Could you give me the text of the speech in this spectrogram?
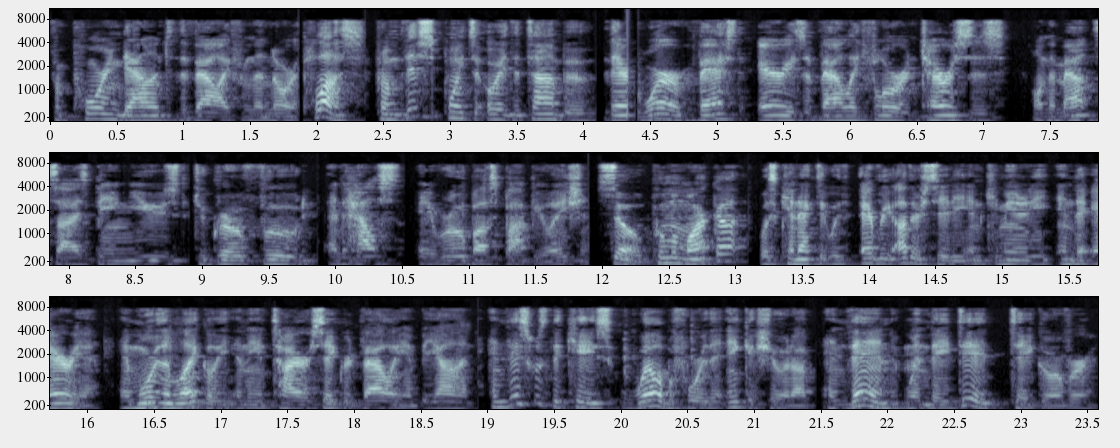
from pouring down into the valley from the north. Plus, from this point to Ollantaytambo, there were vast areas of valley floor and terraces on the mountainsides being used to grow food and house a robust population. So Pumamarca was connected with every other city and community in the area, and more than likely in the entire Sacred Valley and beyond. And this was the case well before the Inca showed up, and then when they did take over,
